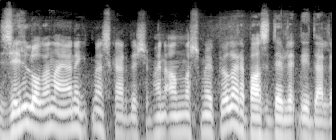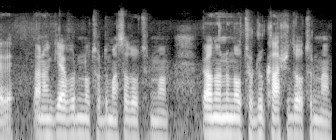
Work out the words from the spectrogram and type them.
Zelil olan ayağına gitmez kardeşim. Hani anlaşma yapıyorlar ya bazı devlet liderleri. Ben o gavurun oturduğu masada oturmam. Ben onun oturduğu karşıda oturmam.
